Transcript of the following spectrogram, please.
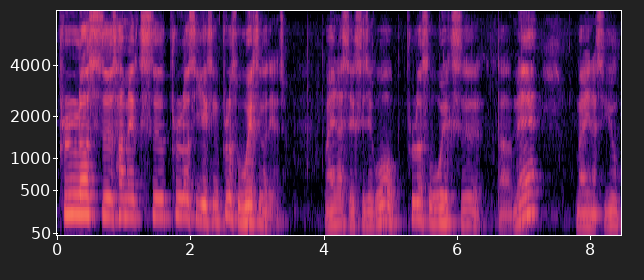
플러스 3x 플러스 2x 플러스 5x가 돼야죠. 마이너스 x제곱 플러스 5x 그 다음에 마이너스 6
